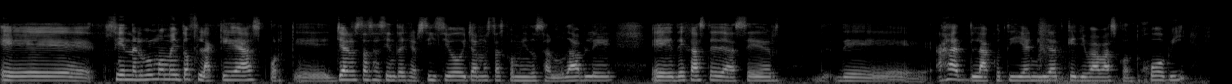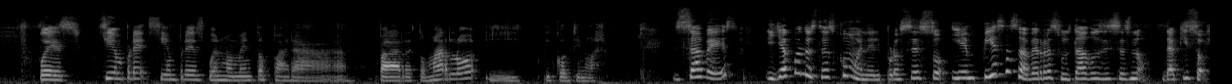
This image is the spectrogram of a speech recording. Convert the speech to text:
eh, si en algún momento flaqueas porque ya no estás haciendo ejercicio, ya no estás comiendo saludable, eh, dejaste de hacer de, la cotidianidad que llevabas con tu hobby, pues siempre, siempre es buen momento para, para retomarlo y continuar. ¿sabes? Y ya cuando estás como en el proceso y empiezas a ver resultados, dices, no, de aquí soy.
